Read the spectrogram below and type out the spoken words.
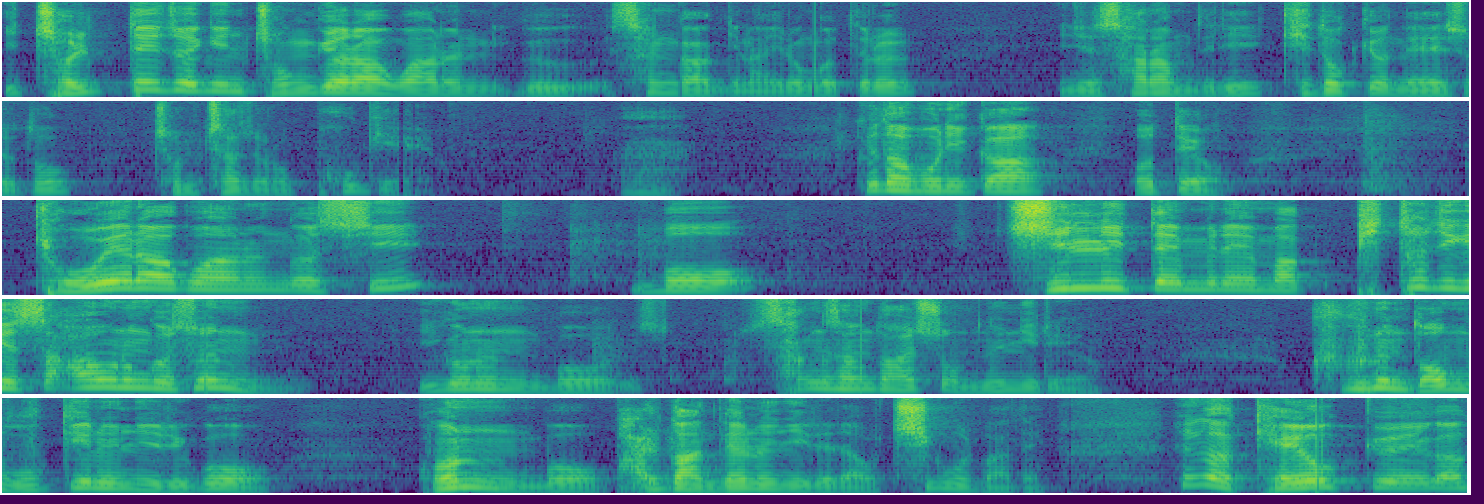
이 절대적인 종교라고 하는 그 생각이나 이런 것들을 이제 사람들이 기독교 내에서도 점차적으로 포기해요. 예. 그러다 보니까 어때요? 교회라고 하는 것이 뭐 진리 때문에 막 피터지게 싸우는 것은 이거는 뭐 상상도 할 수 없는 일이에요. 그거는 너무 웃기는 일이고 그건 뭐 말도 안 되는 일이라고 취급을 받아요. 그러니까 개혁교회가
